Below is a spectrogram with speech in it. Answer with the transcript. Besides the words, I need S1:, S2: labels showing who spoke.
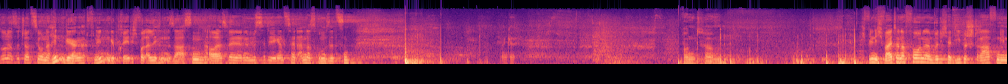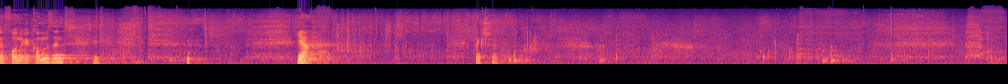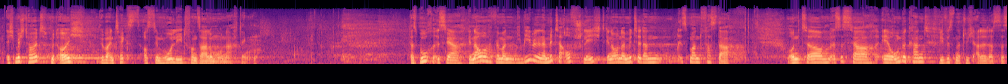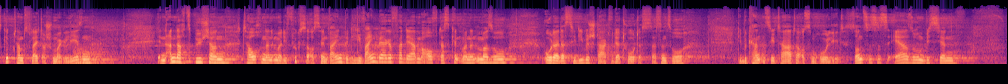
S1: so einer Situation nach hinten gegangen, hat von hinten gepredigt, weil alle hinten saßen, aber das wäre, dann müsstet ihr die ganze Zeit andersrum sitzen. Danke. Und ähm, ich will nicht weiter nach vorne, dann würde ich ja die bestrafen, die nach vorne gekommen sind. Ja. Dankeschön. Ich möchte heute mit euch über einen Text aus dem Hohelied von Salomo nachdenken. Das Buch ist ja genau, wenn man die Bibel in der Mitte aufschlägt, genau in der Mitte, dann ist man fast da. Und ähm, es ist ja eher unbekannt. Wir wissen natürlich alle, dass das gibt, haben es vielleicht auch schon mal gelesen. In Andachtsbüchern tauchen dann immer die Füchse aus den Wein, die, die Weinberge verderben auf. Das kennt man dann immer so. Oder dass die Liebe stark wieder tot ist. Das sind so die bekannten Zitate aus dem Hohelied. Sonst ist es eher so ein bisschen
